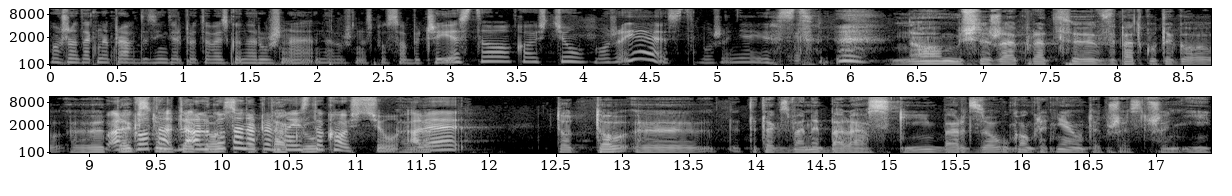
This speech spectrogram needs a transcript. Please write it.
można tak naprawdę zinterpretować go na różne, na różne sposoby. Czy jest to kościół? Może jest, może nie jest. No, myślę, że akurat w wypadku tego e, tekstu Algota, dla tego Algota na pewno jest to kościół, ale to, to e, te tak zwane balaski bardzo ukonkretniają tę przestrzeń. I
